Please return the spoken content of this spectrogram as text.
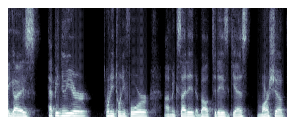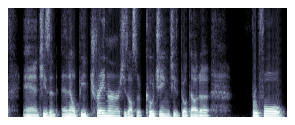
Hey guys, Happy New Year 2024. I'm excited about today's guest, Marsha, and she's an NLP trainer. She's also coaching. She's built out a fruitful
